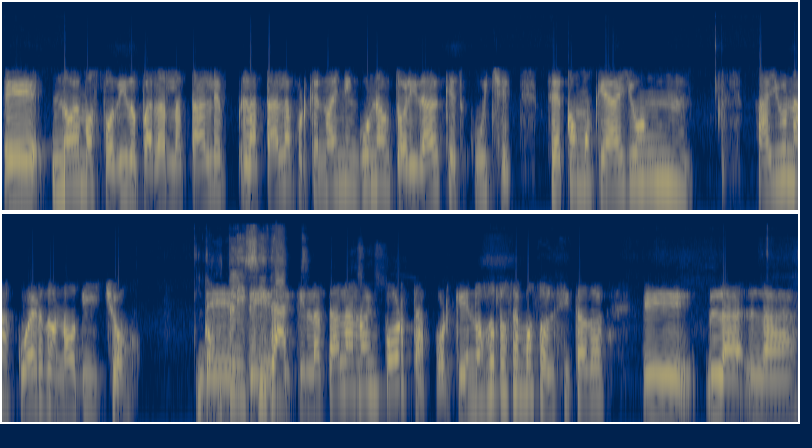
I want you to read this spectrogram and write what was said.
Eh, no hemos podido parar la tala, la tala porque no hay ninguna autoridad que escuche. O sea, como que hay un hay un acuerdo no dicho de, Complicidad. de, que la tala no importa, porque nosotros hemos solicitado eh, la, la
